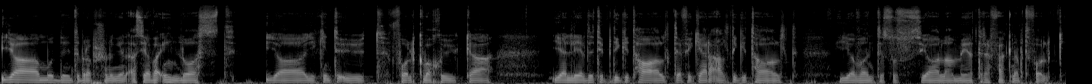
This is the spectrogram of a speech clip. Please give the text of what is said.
Jag mådde inte bra personligen. Alltså jag var inlåst. Jag gick inte ut. Folk var sjuka. Jag levde typ digitalt. Jag fick göra allt digitalt. Jag var inte så social men jag träffade knappt folk.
